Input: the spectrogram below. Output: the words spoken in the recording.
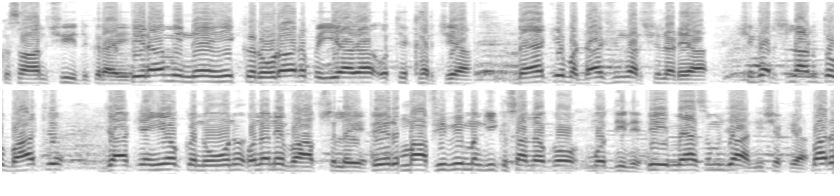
ਕਿਸਾਨ ਸ਼ਹੀਦ ਕਰਾਏ। 13 ਮਹੀਨੇ ਅਸੀਂ ਕਰੋੜਾਂ ਰੁਪਈਆ ਦਾ ਉੱਥੇ ਖਰਚਿਆ, ਬਹਿ ਕੇ ਵੱਡਾ ਸੰਘਰਸ਼ ਲੜਿਆ। ਸੰਘਰਸ਼ ਲੜਨ ਤੋਂ ਬਾਅਦ ਚ ਜਾ ਕੇ ਅਸੀਂ ਉਹ ਕਾਨੂੰਨ ਉਹਨਾਂ ਨੇ ਵਾਪਸ ਲਏ। ਫਿਰ ਮਾਫੀ ਵੀ ਮੰਗੀ ਕਿਸਾਨਾਂ ਕੋ ਮੋਦੀ ਨੇ। ਤੇ ਮੈਂ ਸਮਝਾ ਨਹੀਂ ਸਕਿਆ। ਪਰ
